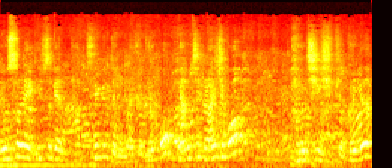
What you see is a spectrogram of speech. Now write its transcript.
요 손에 입속에는 다 세균들이. 그리고 꼭 양치를 하시고 밥을 지으십시오. 그러면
